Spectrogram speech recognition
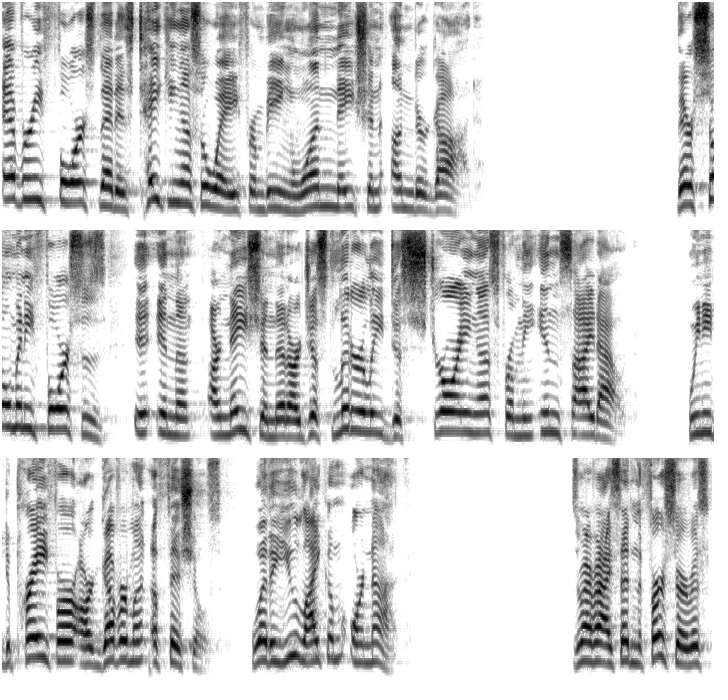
every force that is taking us away from being one nation under God. There are so many forces in the, our nation that are just literally destroying us from the inside out. We need to pray for our government officials, whether you like them or not. As a matter of fact, I said in the first service,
